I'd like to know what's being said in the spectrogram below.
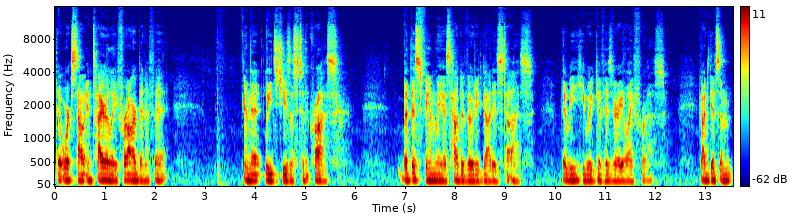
that works out entirely for our benefit and that leads Jesus to the cross. But this family is how devoted God is to us, that we, He would give His very life for us. God gives him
